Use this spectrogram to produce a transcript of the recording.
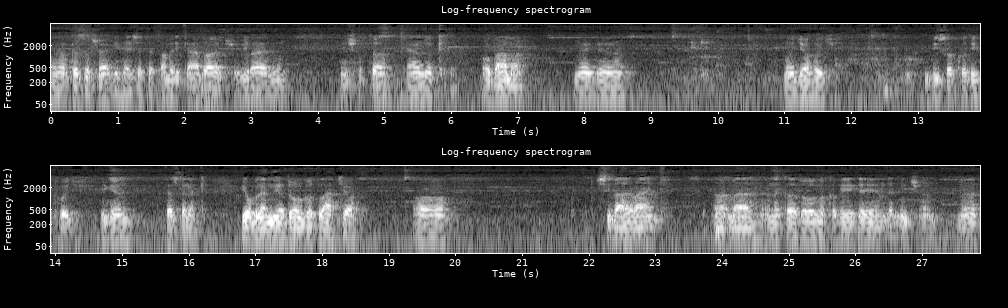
a gazdasági helyzetet Amerikában és a világon, és ott a elnök Obama meg mondja, hogy bizakodik, hogy igen, kezdenek jobb lenni a dolgot, látja a szivárványt már ennek a dolognak a végén, de nincsen, mert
